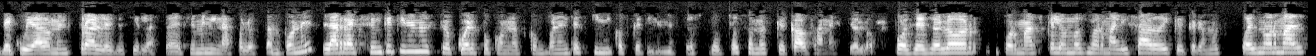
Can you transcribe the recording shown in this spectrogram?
de cuidado menstrual, es decir, las toallas femeninas o los tampones, la reacción que tiene nuestro cuerpo con los componentes químicos que tienen estos productos son los que causan este olor. Pues ese olor, por más que lo hemos normalizado y que creemos pues normal,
